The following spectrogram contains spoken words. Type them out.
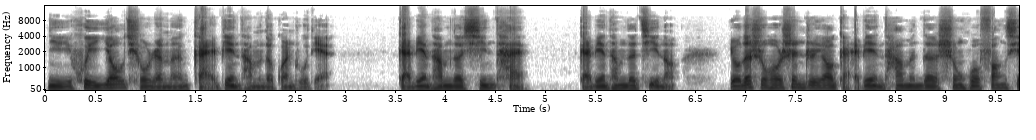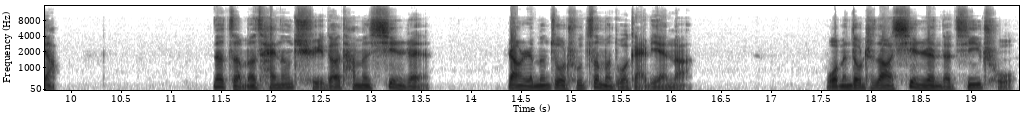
你会要求人们改变他们的关注点，改变他们的心态，改变他们的技能，有的时候甚至要改变他们的生活方向。那怎么才能取得他们信任，让人们做出这么多改变呢？我们都知道，信任的基础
